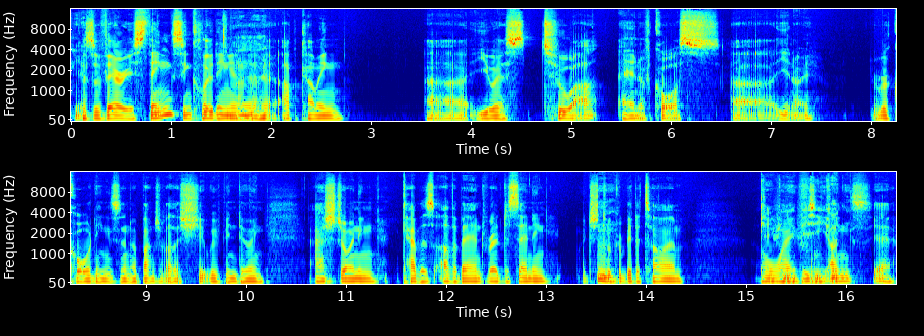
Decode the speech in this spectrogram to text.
because of various things, including an upcoming uh, US tour, and of course, uh, you know, recordings and a bunch of other shit we've been doing. Ash joining Cabba's other band, Red Descending, which took a bit of time away from busy. I- things. yeah.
